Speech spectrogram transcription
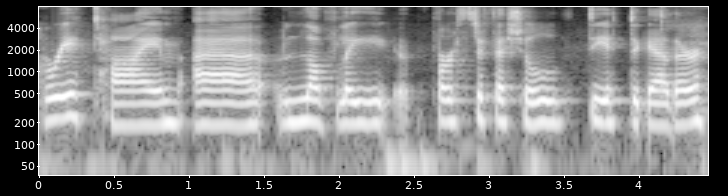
great time. Uh lovely first official date together.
